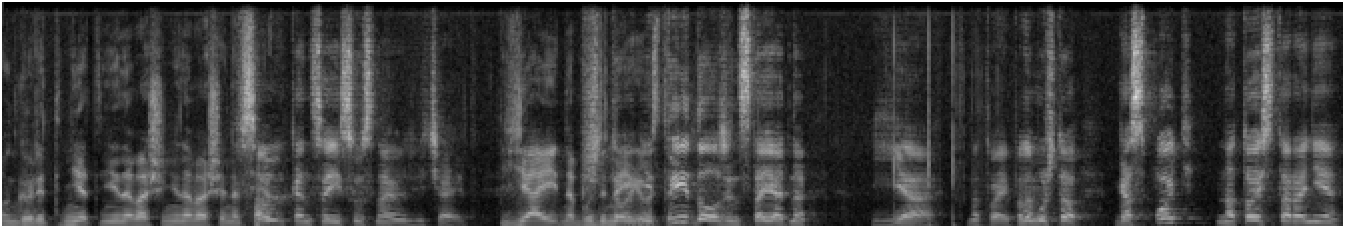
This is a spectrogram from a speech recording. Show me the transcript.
Он говорит, нет, не на вашей, не на вашей, на В самом всех. конце Иисус нам отвечает, Я и на- буду что на не ты должен стоять на... Я на твоей. Потому что Господь на той стороне,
